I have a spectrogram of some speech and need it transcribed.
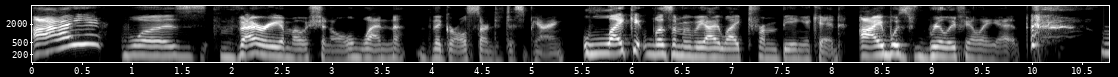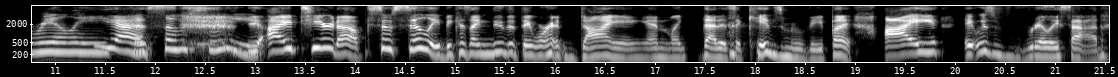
I was very emotional when the girls started disappearing. Like it was a movie I liked from being a kid. I was really feeling it. Really? Yes. That's so sweet. Yeah, I teared up. So silly because I knew that they weren't dying and like that it's a kids movie, but I it was really sad.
